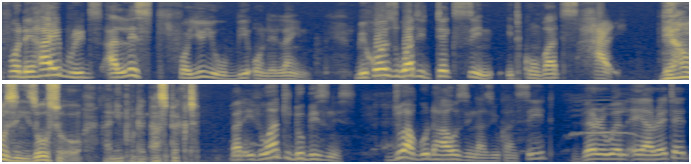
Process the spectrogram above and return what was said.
for the hybrids, at least for you, you will be on the line. Because what it takes in, it converts high. The housing is also an important aspect. But if you want to do business, do a good housing as you can see it, very well aerated,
